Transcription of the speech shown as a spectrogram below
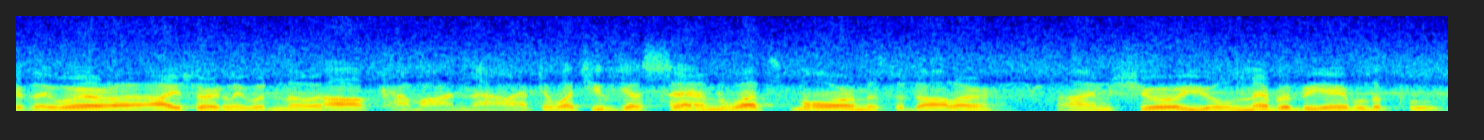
If they were, I, I certainly wouldn't know it. Oh, come on now. After what you've just said. And what's more, Mr. Dollar, I'm sure you'll never be able to prove it.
